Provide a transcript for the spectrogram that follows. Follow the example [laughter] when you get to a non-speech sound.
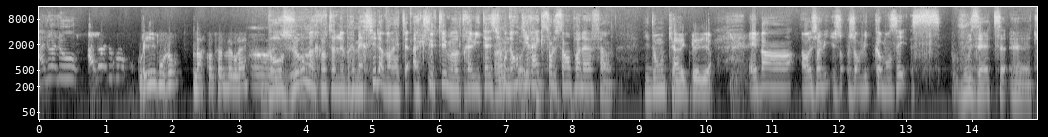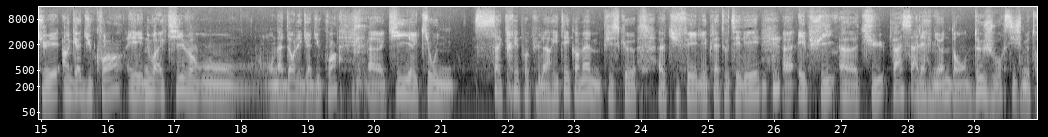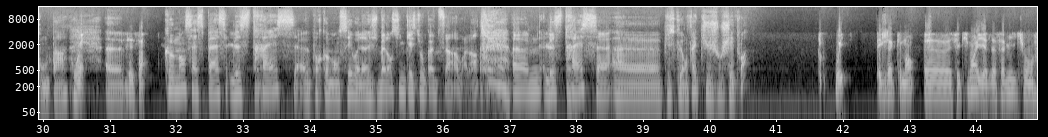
Allô, allô Oui, bonjour, Marc-Antoine Lebray. Bonjour Marc-Antoine Lebré, merci d'avoir été- accepté notre invitation. On est en direct sur le 100.9. Dis donc, Avec plaisir. eh ben, alors, j'ai envie, envie de commencer. Vous êtes, euh, tu es un gars du coin et nous, à Active, on, on adore les gars du coin euh, qui, qui ont une sacrée popularité quand même puisque euh, tu fais les plateaux télé euh, et puis euh, tu passes à l'Hermione dans deux jours si je me trompe pas. Ouais. Euh, C'est ça. Comment ça se passe? Le stress, pour commencer, voilà, je balance une question comme ça, voilà. Euh, le stress, euh, puisque en fait tu joues chez toi? Exactement. Euh, effectivement, il y a de la famille qui, [laughs] va,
